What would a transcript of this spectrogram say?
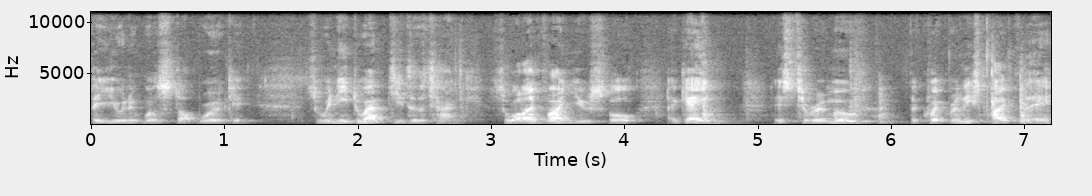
the unit will stop working. So we need to empty the tank. So what I find useful, again, is to remove the quick release pipe there.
